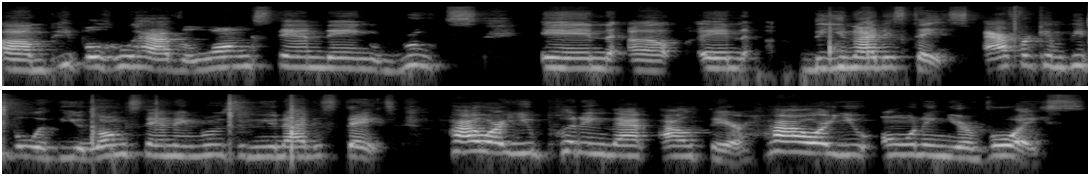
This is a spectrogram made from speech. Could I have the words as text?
um, people who have long-standing roots in uh, in the United States, African people with you long-standing roots in the United States. How are you putting that out there? How are you owning your voice?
